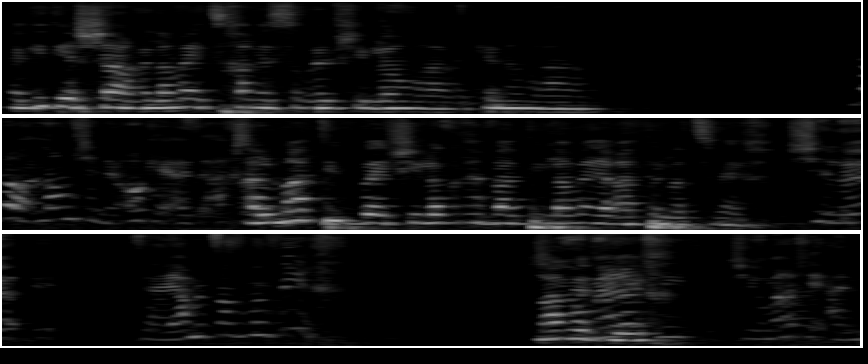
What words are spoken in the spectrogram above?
נגיד ישר, ולמה היא צריכה לסובב שהיא לא אמרה וכן אמרה? לא, לא משנה, אוקיי, אז עכשיו... על מה תתביישי? לא כל כך הבנתי למה ירדת על עצמך. שלא... זה היה מצב מביך. מה מביך? שהיא אומרת לי, אני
